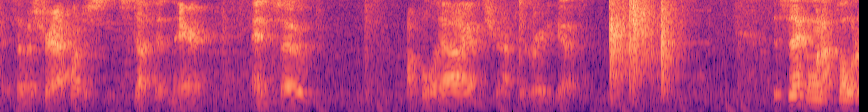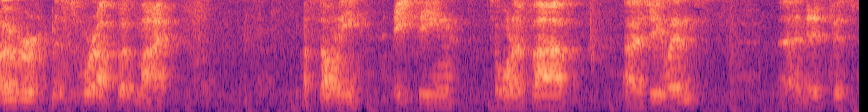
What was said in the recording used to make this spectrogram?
And so my strap, I'll just stuff it in there, and so I'll pull it out. I got the strap ready to go. The second one I fold over. This is where I put my my Sony 18 to 105 uh, G lens, and it fits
